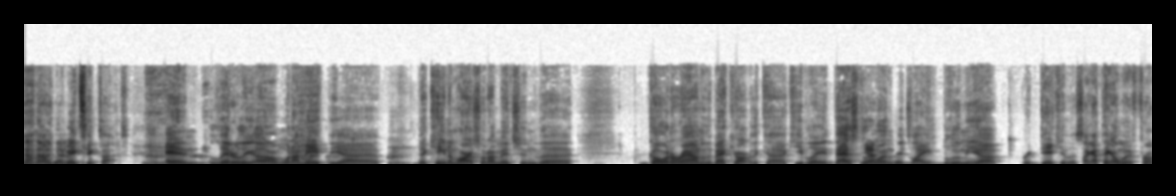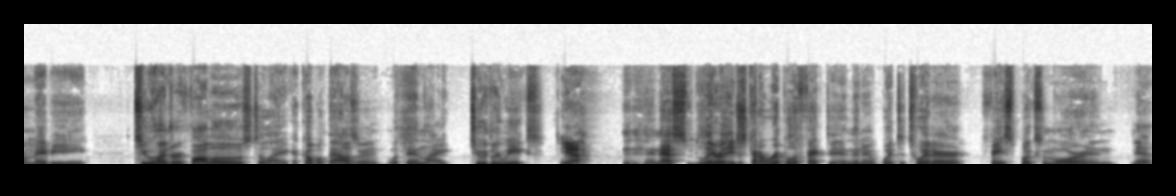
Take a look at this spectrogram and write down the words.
I'm, I'm gonna make TikToks. And literally, um, when I made the uh the Kingdom Hearts one I mentioned, the going around in the backyard with a uh, Keyblade, that's the Yeah. one that like blew me up ridiculous. Like I think I went from maybe 200 follows to like a couple thousand within like two or three weeks, yeah. and that's literally it. Just kind of ripple affected, and then it went to Twitter, Facebook, some more, and yeah.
